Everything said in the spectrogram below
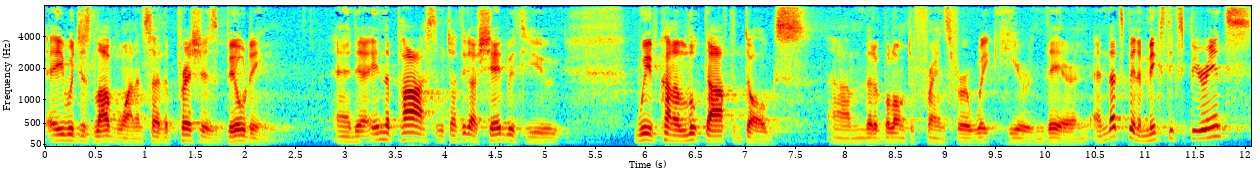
He would just love one, and so the pressure is building. And uh, in the past, which I think I've shared with you, we've kind of looked after dogs um, that have belonged to friends for a week here and there. And, and that's been a mixed experience.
